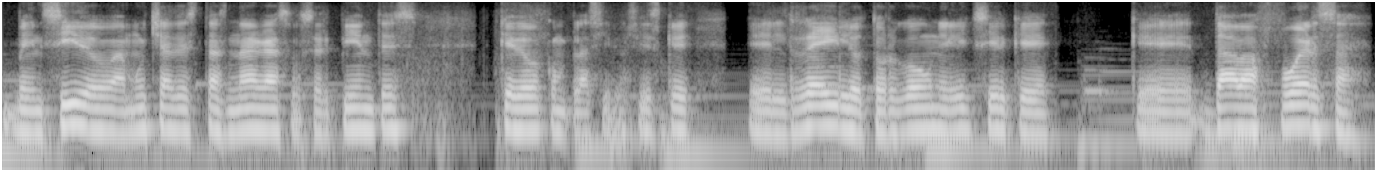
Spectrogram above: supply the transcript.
vencido a muchas de estas nagas o serpientes, quedó complacido. Así es que el rey le otorgó un elixir que, que daba fuerza,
